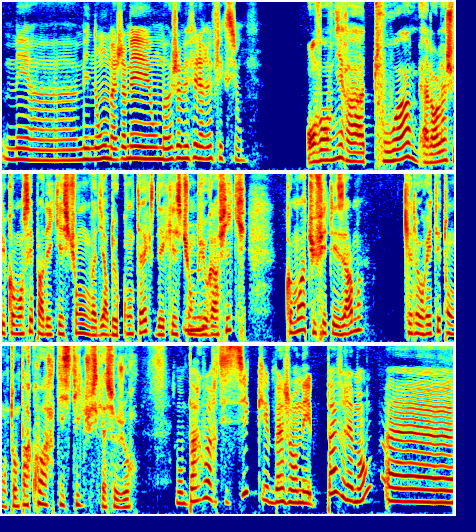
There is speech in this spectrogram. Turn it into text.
Mais, euh, mais non, on m'a jamais, on m'a jamais fait la réflexion. On va en venir à toi. Alors là, je vais commencer par des questions, on va dire, de contexte, des questions Mhm. biographiques. Comment as-tu fait tes armes? Quel aurait été ton, ton parcours artistique jusqu'à ce jour? Mon parcours artistique, eh ben, j'en ai pas vraiment. Euh,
